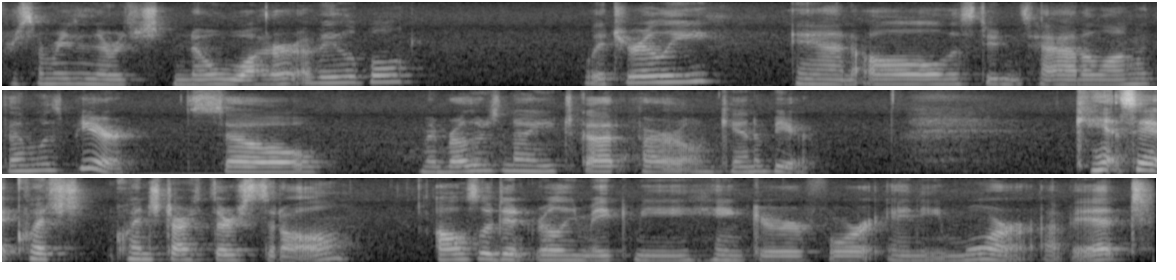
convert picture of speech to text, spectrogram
for some reason there was just no water available, literally, and all the students had along with them was beer. So my brothers and I each got our own can of beer. Can't say it quenched, quenched our thirst at all. Also didn't really make me hanker for any more of it.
